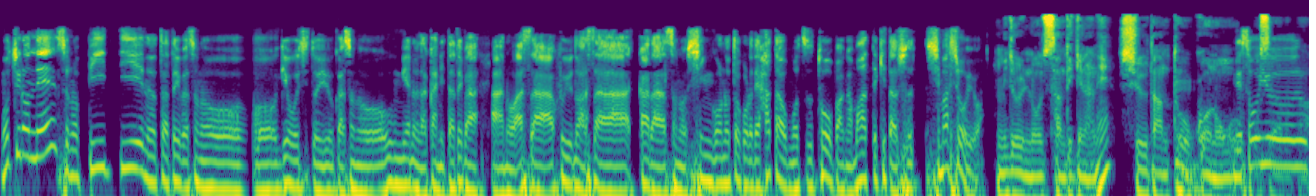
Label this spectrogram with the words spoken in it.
もちろんね、その PTA の、例えばその、行事というか、その運営の中に、例えば、あの、朝、冬の朝から、その信号のところで旗を持つ当番が回ってきたとししましょうよ。緑のおじさん的なね、集団登校の、で、そういう、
